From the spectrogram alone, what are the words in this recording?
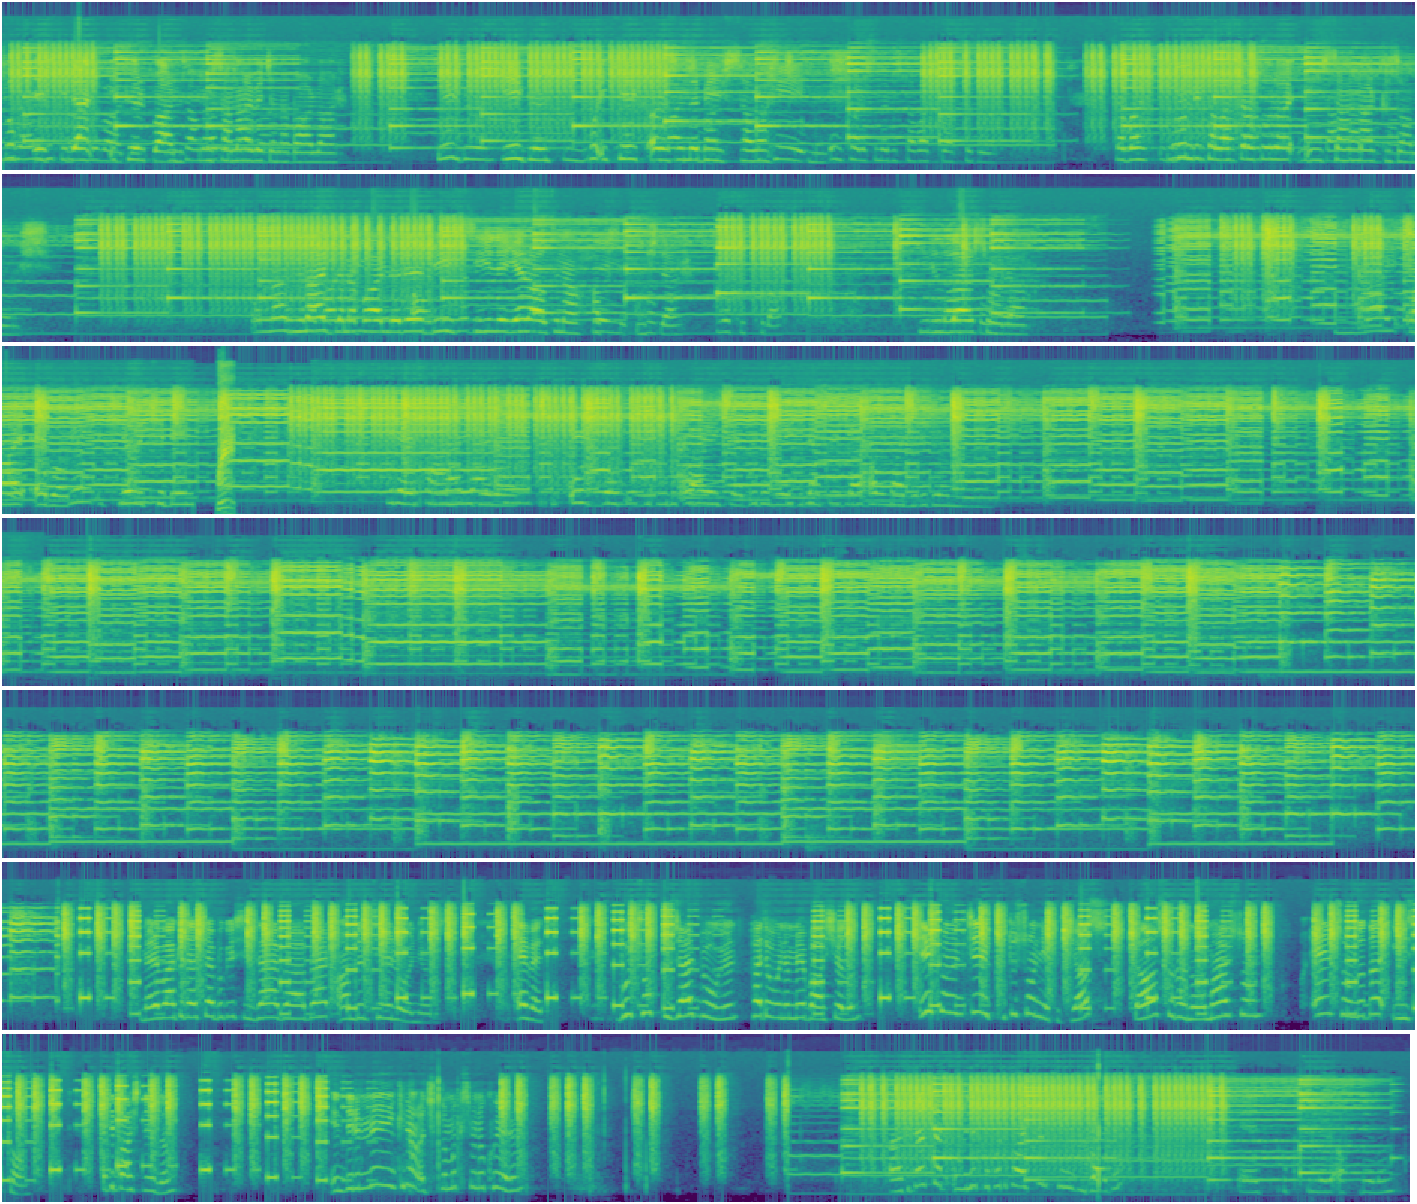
Çok eskiden iki ırk varmış. İnsanlar ve İnsanlar ve canavarlar. Bir gün Bir gün bu iki ırk arasında bir savaş çıkmış. ırk arasında bir savaş başladı. Savaş, uzun bir savaştan sonra insanlar kazanmış. Onlar, Bunlar canavarları bir sihirle yer altına şey hapsetmişler. yok ettiler. Yıllar sonra Vay Ebor yıl 2000 bir efsaneye göre ilk bölge bir delik varmış ve bu deliğe giden kızlar asla geri dönmüyor. Arkadaşlar bugün sizlerle beraber Undertale oynuyoruz. Evet bu çok güzel bir oyun. Hadi oynamaya başlayalım. İlk önce kötü son yapacağız. Daha sonra normal son. En sonunda da iyi son. Hadi başlayalım. İndirimli linkini açıklama kısmına koyarım. Arkadaşlar oyunu kapatıp açtım şimdi güzeldi. Evet bu kısımları atlayalım.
